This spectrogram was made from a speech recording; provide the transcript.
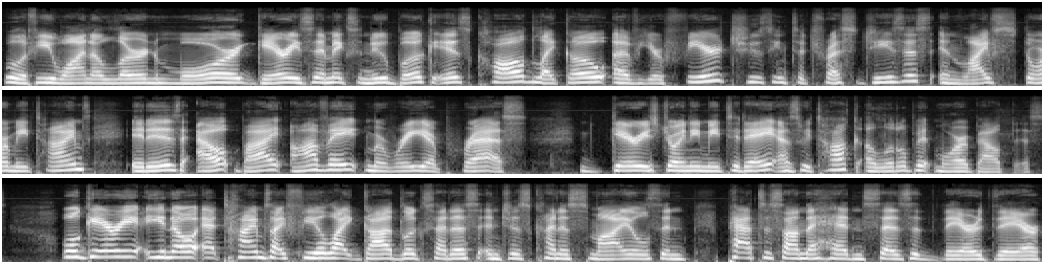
Well, if you want to learn more, Gary Zimak's new book is called Let Go of Your Fear Choosing to Trust Jesus in Life's Stormy Times. It is out by Ave Maria Press. Gary's joining me today as we talk a little bit more about this. Well, Gary, you know, at times I feel like God looks at us and just kind of smiles and pats us on the head and says they're there.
